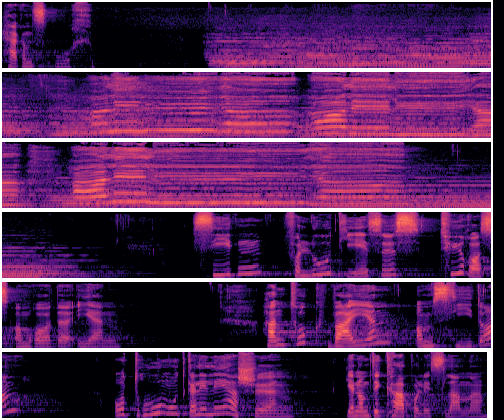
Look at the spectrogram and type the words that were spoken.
Herrens ord. Jesus Tyros-området igjen. Han tok veien om Sidon og dro mot Galileasjøen gjennom Dekapolis-landet.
